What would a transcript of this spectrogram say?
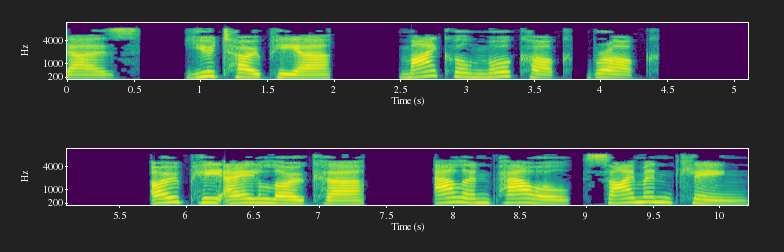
as Utopia, Michael Moorcock, Brock. Opa-Loka, Alan Powell, Simon King.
